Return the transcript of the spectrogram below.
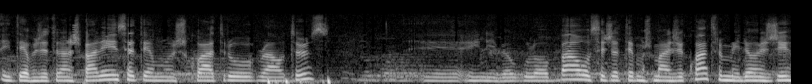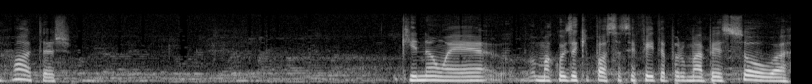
em termos de transparência, temos quatro routers é, em nível global, ou seja, temos mais de 4 milhões de rotas, que não é uma coisa que possa ser feita por uma pessoa.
